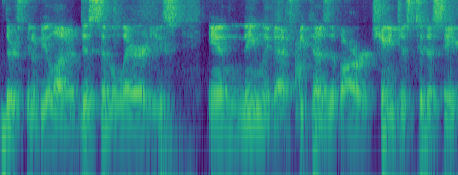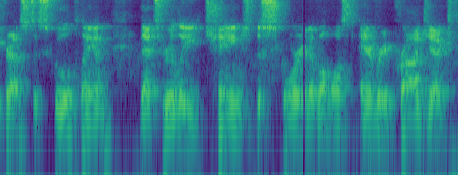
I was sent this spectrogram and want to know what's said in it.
there's going to be a lot of dissimilarities. And namely, that's because of our changes to the Safe Routes to School plan that's really changed the scoring of almost every project.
